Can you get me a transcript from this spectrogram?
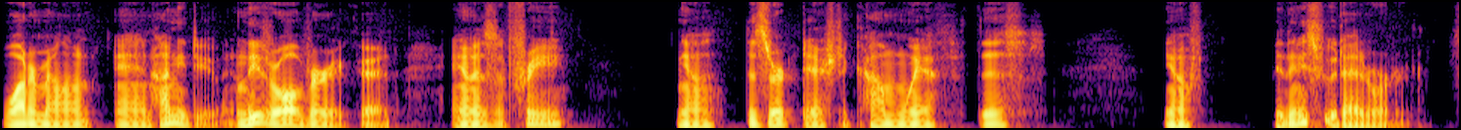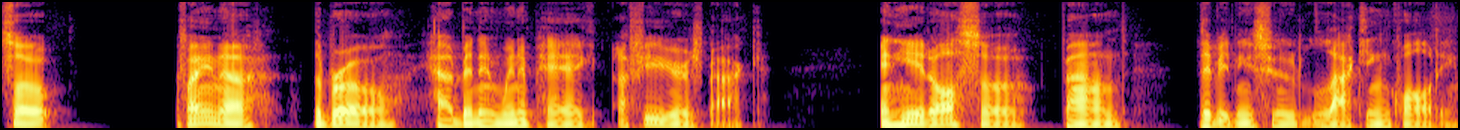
watermelon, and honeydew. And these are all very good. And it was a free, you know, dessert dish to come with this, you know, Vietnamese food I had ordered. So, funny enough, the bro had been in Winnipeg a few years back, and he had also found the Vietnamese food lacking quality.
